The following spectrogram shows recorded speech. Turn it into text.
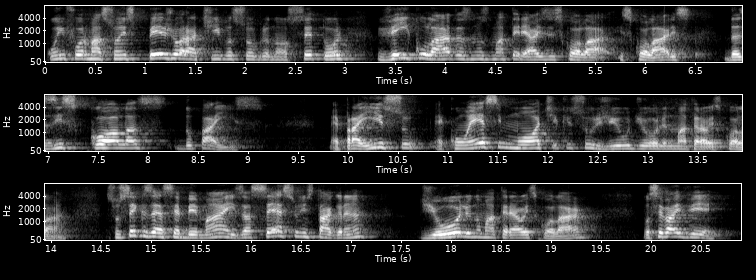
com informações pejorativas sobre o nosso setor, veiculadas nos materiais escolar, escolares das escolas do país. É para isso, é com esse mote que surgiu De Olho no Material Escolar. Se você quiser saber mais, acesse o Instagram de olho no material escolar. Você vai ver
